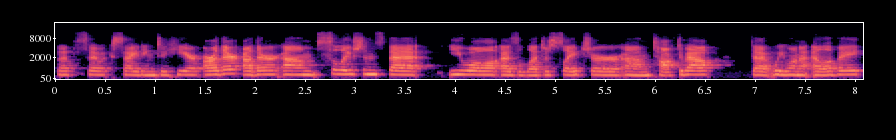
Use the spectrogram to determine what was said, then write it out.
That's so exciting to hear. Are there other um, solutions that you all, as a legislature, um, talked about that we want to elevate?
